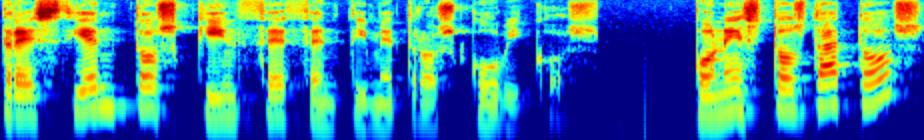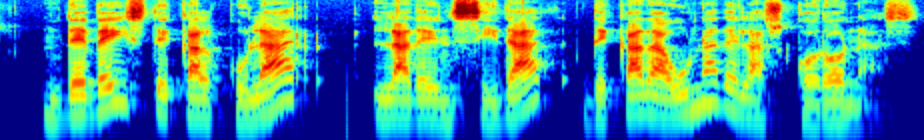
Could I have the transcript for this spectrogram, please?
315 centímetros cúbicos. Con estos datos debéis de calcular la densidad de cada una de las coronas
